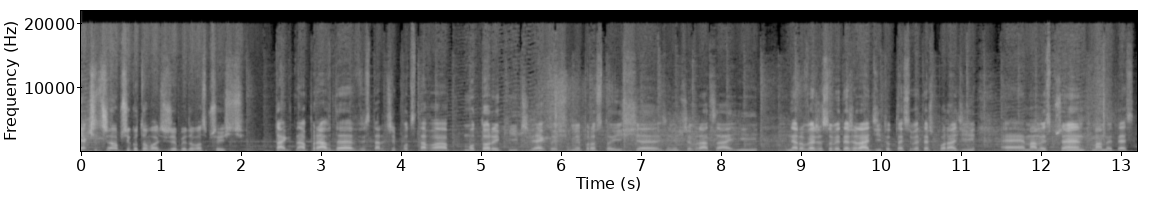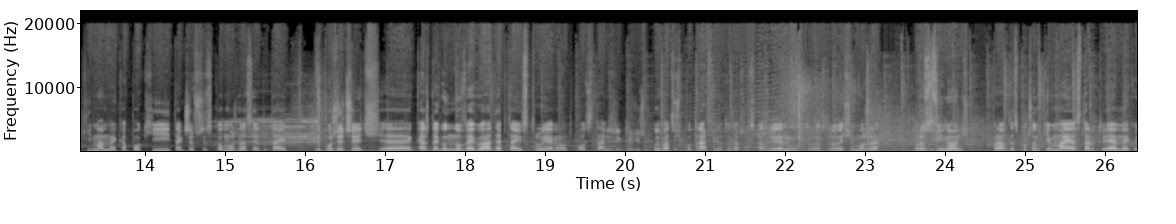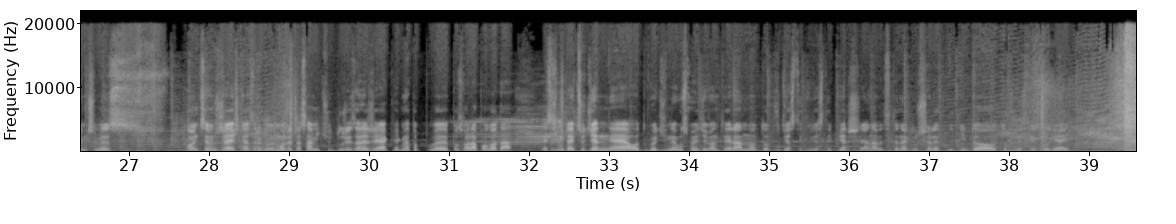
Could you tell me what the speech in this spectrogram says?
Jak się trzeba przygotować, żeby do Was przyjść? Tak naprawdę wystarczy podstawa motoryki, czyli jak ktoś umie prosto iść, się, się nie przewraca i, i na rowerze sobie też radzi, to tutaj sobie też poradzi. E, mamy sprzęt, mamy deski, mamy kapoki, także wszystko można sobie tutaj wypożyczyć. E, każdego nowego adepta instruujemy od podstaw, jeżeli ktoś już pływa, coś potrafi, no to zawsze wskazujemy, w którą stronę się może rozwinąć. Naprawdę z początkiem maja startujemy, kończymy z końcem września, z reguły może czasami ciut dłużej, zależy jak, jak na to e, pozwala pogoda. Jesteśmy tutaj codziennie od godziny 8-9 rano do 20-21, a nawet w te najdłuższe letnie dni do, do 22.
